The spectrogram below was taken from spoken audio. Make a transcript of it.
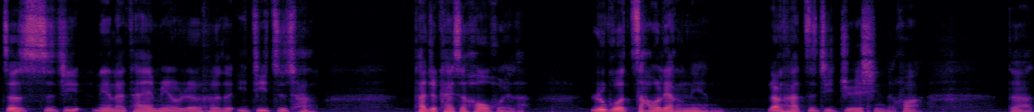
这十几年来，他也没有任何的一技之长，他就开始后悔了。如果早两年让他自己觉醒的话，对吧？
